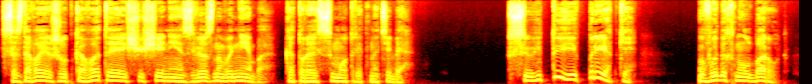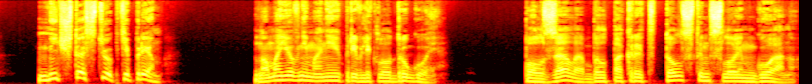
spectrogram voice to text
создавая жутковатое ощущение звездного неба, которое смотрит на тебя. «Святые предки!» — выдохнул Барут. «Мечта Стёпки прям!» Но мое внимание привлекло другое. Пол зала был покрыт толстым слоем гуану,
